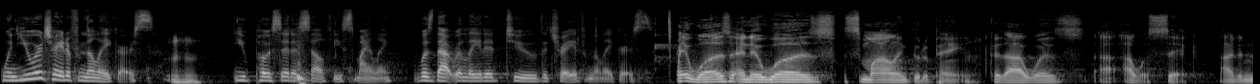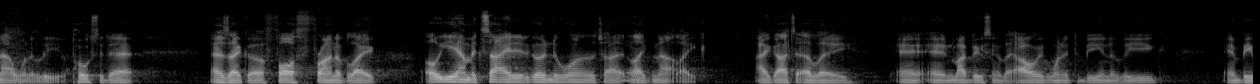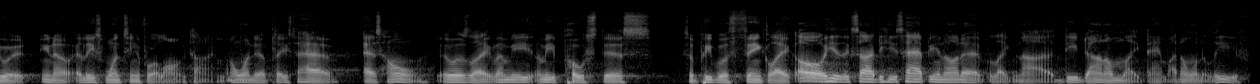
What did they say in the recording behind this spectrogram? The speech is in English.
When you were traded from the Lakers, mm-hmm. you posted a selfie smiling. Was that related to the trade from the Lakers? It was, and it was smiling through the pain because I was I, I was sick. I did not want to leave. Posted that as like a false front of like, oh yeah, I'm excited to go to New Orleans. Try like not like I got to LA, and, and my biggest thing is like I always wanted to be in the league and be with you know at least one team for a long time. I wanted a place to have as home. It was like let me let me post this so people think like, oh, he's excited, he's happy, and all that. But like, nah, deep down, I'm like, damn, I don't want to leave.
